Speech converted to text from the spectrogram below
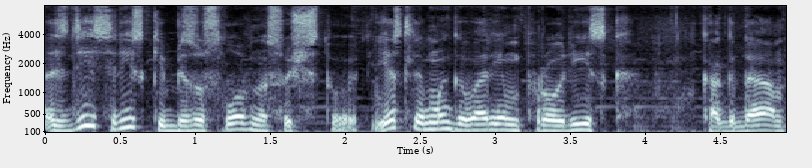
здесь риски, безусловно, существуют. Если мы говорим про риск, когда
